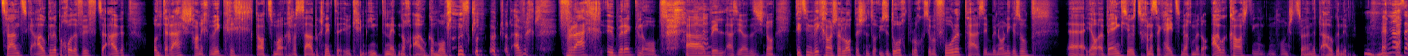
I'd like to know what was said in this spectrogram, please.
20 Augen bekommen oder 15 Augen. Und den Rest habe ich wirklich, dazu mal, ich habe das selber geschnitten, wirklich im Internet nach Augenmodels geschaut und einfach frech übergenommen. äh, weil, also ja, das ist noch, jetzt sind wir wirklich, Charlotte ist dann so unser Durchbruch gewesen, aber vorher sind wir noch nicht so, äh, ja, eine Band, die jetzt können sagen, hey, jetzt machen wir da Augencasting und dann kommst du 200 Augen über. Also,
